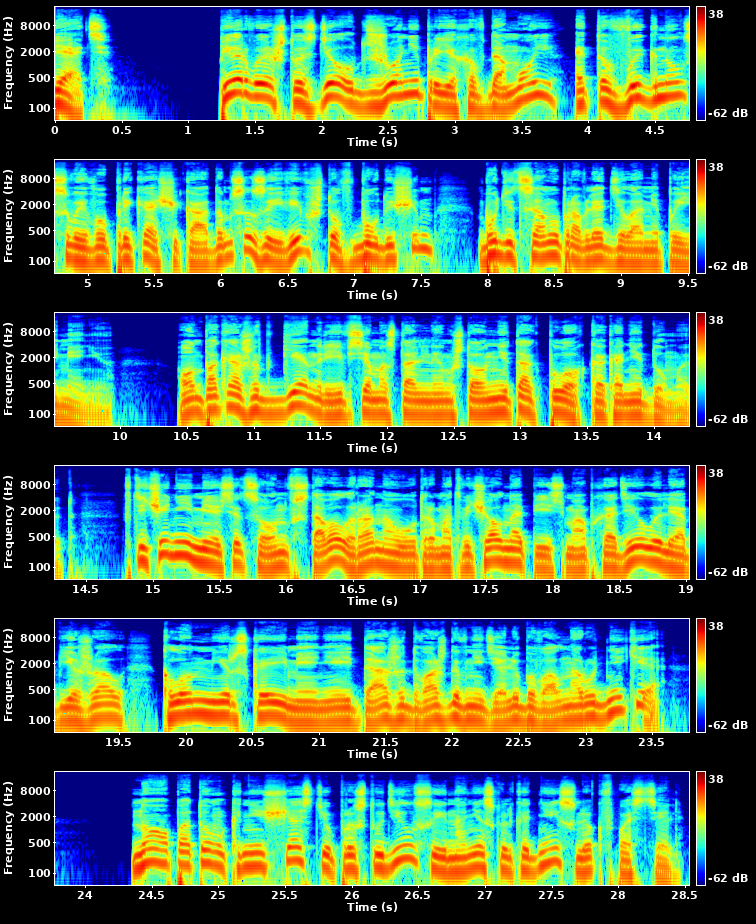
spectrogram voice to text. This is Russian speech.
5. Первое, что сделал Джонни, приехав домой, это выгнал своего приказчика Адамса, заявив, что в будущем будет сам управлять делами по имению. Он покажет Генри и всем остальным, что он не так плох, как они думают. В течение месяца он вставал рано утром, отвечал на письма, обходил или объезжал клон Мирское имение и даже дважды в неделю бывал на руднике. Но потом, к несчастью, простудился и на несколько дней слег в постель.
